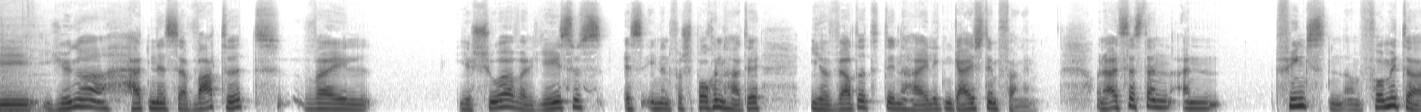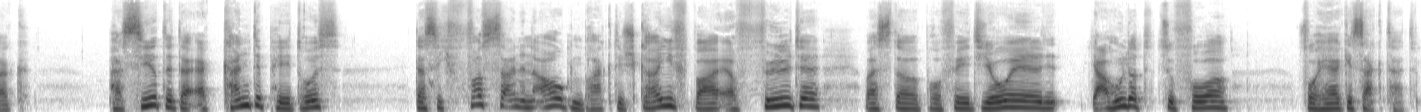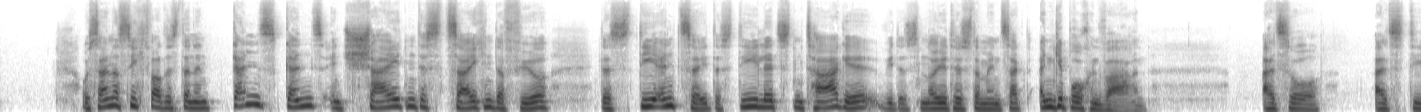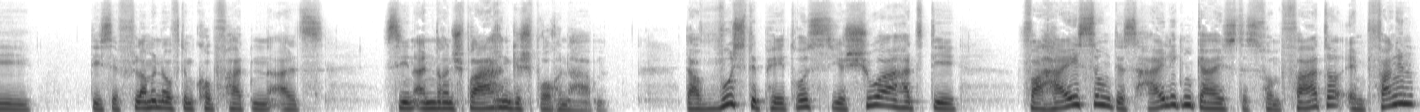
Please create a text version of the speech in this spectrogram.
Die Jünger hatten es erwartet, weil Jeshua, weil Jesus es ihnen versprochen hatte, ihr werdet den Heiligen Geist empfangen. Und als das dann an Pfingsten am Vormittag passierte, da erkannte Petrus, dass sich vor seinen Augen praktisch greifbar erfüllte, was der Prophet Joel Jahrhundert zuvor vorhergesagt hat. Aus seiner Sicht war das dann ein ganz, ganz entscheidendes Zeichen dafür, dass die Endzeit, dass die letzten Tage, wie das Neue Testament sagt, angebrochen waren. Also als die diese Flammen auf dem Kopf hatten, als sie in anderen Sprachen gesprochen haben. Da wusste Petrus, Jeshua hat die Verheißung des Heiligen Geistes vom Vater empfangen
